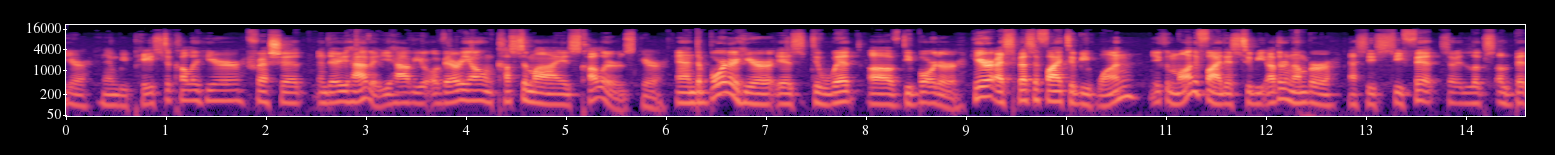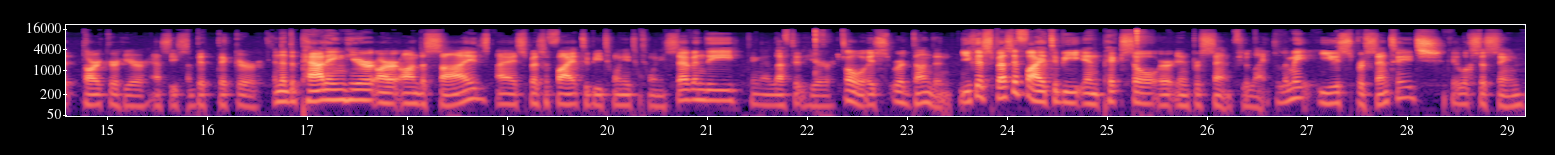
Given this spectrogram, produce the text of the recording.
here. And then we paste the color here, refresh it, and there you have it. You have your very own customized colors here. And the border here is the width of the border. Here I specify to be one. You can modify this to be other number as you see fit. So it looks a bit darker here as it's a bit thicker. And then the padding here are on the sides. I specify it to be 20 to 2070. I think I left it here. Oh, it's redundant. You could specify it to be in pixel or in percent if you like. So let me use percentage. Okay, it looks the same.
